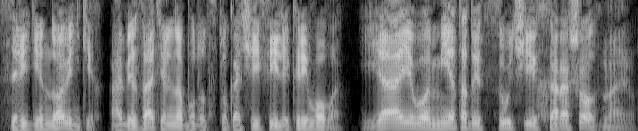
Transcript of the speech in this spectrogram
Среди новеньких обязательно будут стукачи Фили Кривого. Я его методы сучьи хорошо знаю.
